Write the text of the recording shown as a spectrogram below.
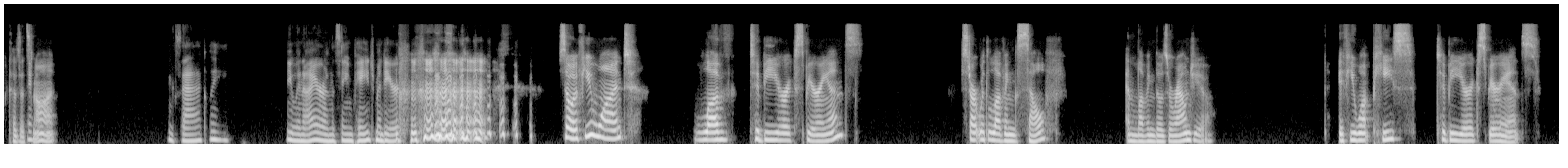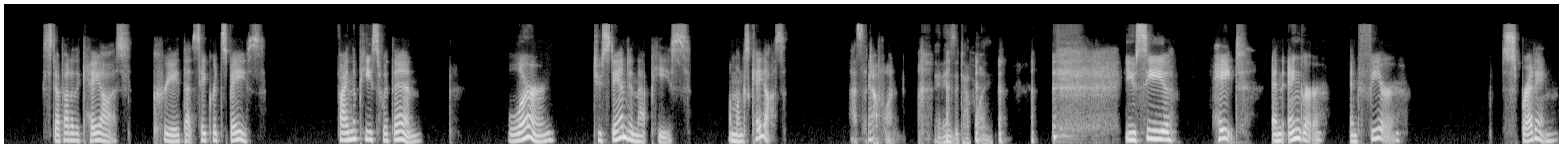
because it's Yeah. not. Exactly. You and I are on the same page, my dear. so if you want love to be your experience, start with loving self and loving those around you. If you want peace to be your experience, step out of the chaos, create that sacred space, find the peace within, learn to stand in that peace amongst chaos. That's the Yeah. tough one. It is a tough one. you see hate and anger and fear spreading,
